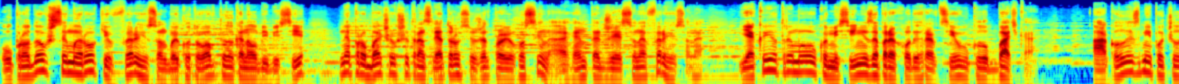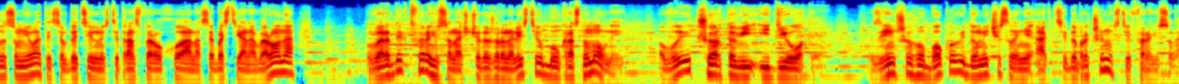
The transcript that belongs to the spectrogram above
Упродовж семи років Фергюсон бойкотував телеканал BBC, не пробачивши транслятору сюжет про його сина, агента Джейсона Фергюсона, який отримував комісійні за переходи гравців у клуб батька. А коли ЗМІ почали сумніватися в доцільності трансферу Хуана Себастьяна Верона, вердикт Фергюсона щодо журналістів був красномовний: ви чортові ідіоти. З іншого боку, відомі численні акції доброчинності Фергюсона,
